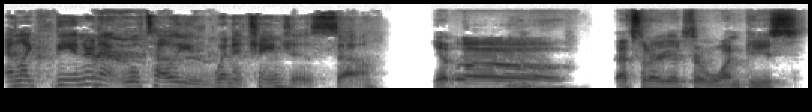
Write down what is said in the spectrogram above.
And like the internet will tell you when it changes. So, Yep. Whoa. That's what I did for One Piece.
